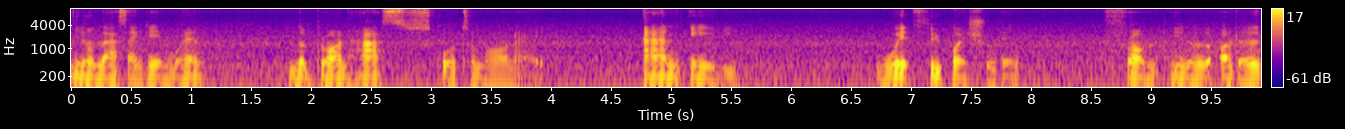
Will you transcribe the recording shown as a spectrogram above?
you know last night game went, LeBron has to score tomorrow night and AD with three point shooting from you know the other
